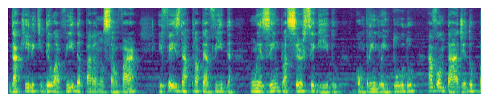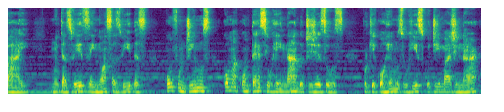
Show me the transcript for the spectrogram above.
daquele que deu a vida para nos salvar e fez da própria vida um exemplo a ser seguido, cumprindo em tudo a vontade do Pai. Muitas vezes em nossas vidas confundimos como acontece o reinado de Jesus porque corremos o risco de imaginar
